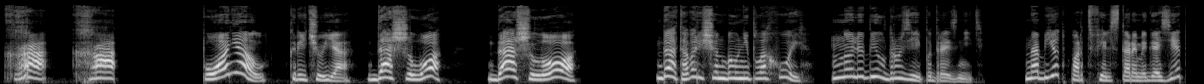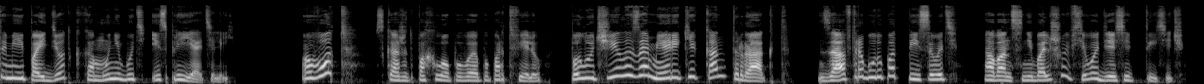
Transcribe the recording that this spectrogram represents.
Кха! Кха!» «Понял?» — кричу я. «Дошло! Дошло!» Да, товарищ он был неплохой, но любил друзей подразнить. Набьет портфель старыми газетами и пойдет к кому-нибудь из приятелей. «Вот», — скажет, похлопывая по портфелю, «получил из Америки контракт. Завтра буду подписывать. Аванс небольшой, всего 10 тысяч.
